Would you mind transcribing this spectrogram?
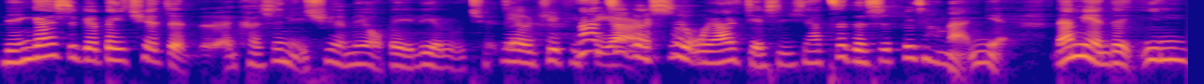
你应该是个被确诊的人，可是你却没有被列入确诊，没有 GPCR。那这个是我要解释一下，这个是非常难免、难免的因、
